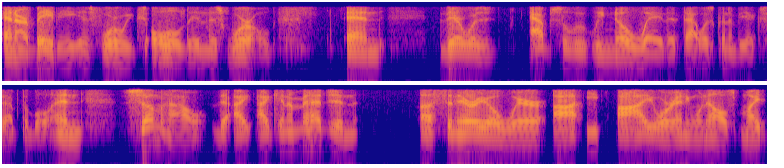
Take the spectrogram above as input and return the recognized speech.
and our baby is 4 weeks old in this world. And there was absolutely no way that that was going to be acceptable. And somehow I I can imagine a scenario where I, I or anyone else might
